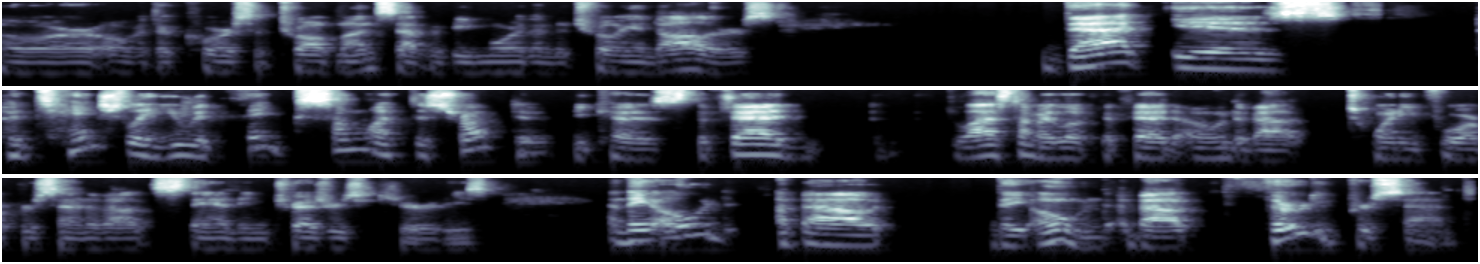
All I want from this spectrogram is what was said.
or over the course of 12 months, that would be more than a trillion dollars. That is potentially, you would think, somewhat disruptive because the Fed, last time I looked, the Fed owned about 24% of outstanding Treasury securities. And they owed about, they owned about 30%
